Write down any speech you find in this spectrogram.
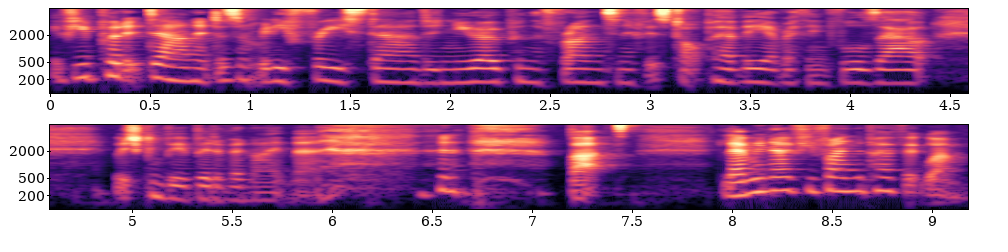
if you put it down, it doesn't really freestand, and you open the front, and if it's top heavy, everything falls out, which can be a bit of a nightmare. but let me know if you find the perfect one.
